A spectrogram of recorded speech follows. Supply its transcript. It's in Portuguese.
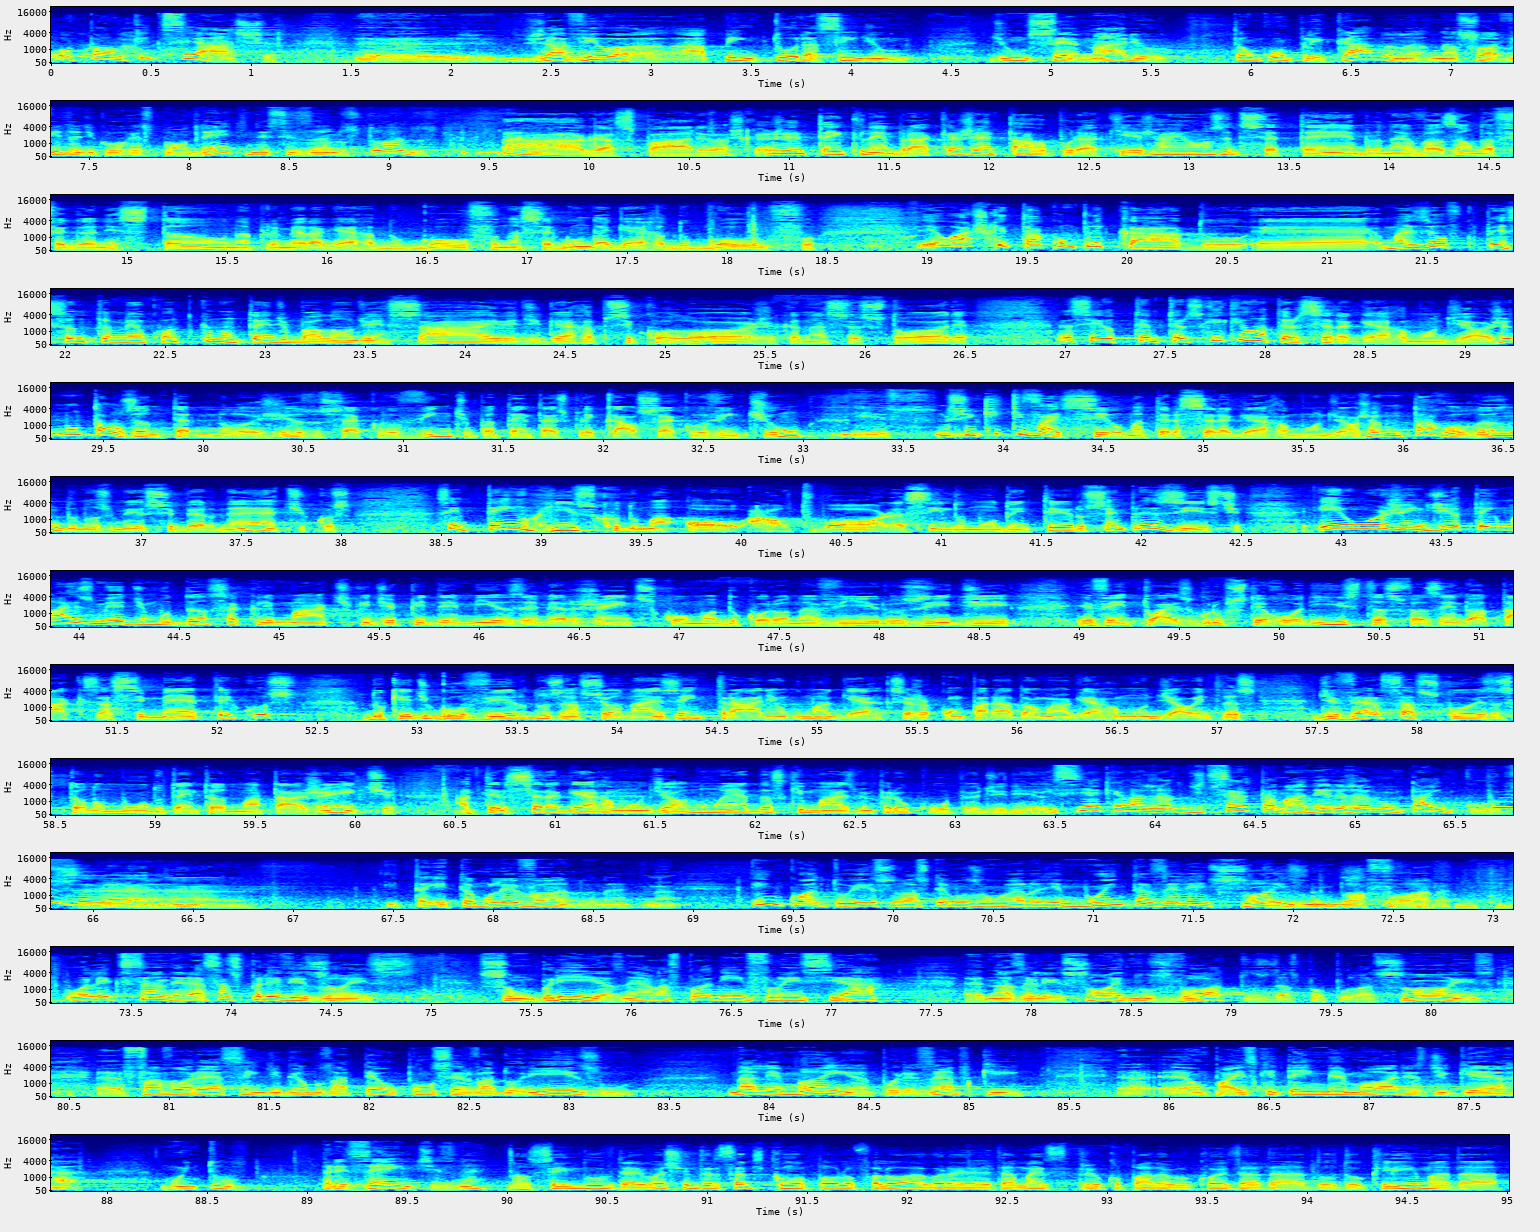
Ô Paulo, o que, que você acha? É, já viu a, a pintura assim de um, de um cenário tão complicado na, na, sua vida de correspondente nesses anos todos? Ah, Gaspar, eu acho que a gente tem que lembrar que a gente estava por aqui já em 11 de setembro, né? Vazão do Afeganistão, na Primeira Guerra do Golfo, na Segunda Guerra do Golfo. Eu acho que está complicado, é... mas eu fico pensando também o quanto que não tem de balão de ensaio e de guerra psicológica nessa história. Assim, eu tenho... o que é uma Terceira Guerra Mundial? A gente não está usando terminologias do século XX para tentar explicar o século XXI. Isso. Assim, o que, que vai ser uma Terceira Guerra Mundial? já não está rolando nos meios cibernéticos. Assim, tem o risco de uma all-out war assim, do mundo inteiro? Sempre existe. Eu, hoje em dia, tenho mais medo de mudança climática e de epidemias emergentes, como a do coronavírus, e de eventuais grupos terroristas fazendo ataques assimétricos, do que de governos nacionais entrarem em alguma guerra que seja comparada a uma guerra mundial. Entre as diversas coisas que estão no mundo tentando matar a gente, a Terceira Guerra Mundial não é das que mais me preocupa, eu diria. E se é que ela já, de certa maneira, já não está em curso? Pois é, né? né? E estamos levando, né? Não. Enquanto isso, nós temos um ano de muitas eleições mundo afora. O Alexander, essas previsões sombrias, né, elas podem influenciar eh, nas eleições, nos votos das populações, eh, favorecem, digamos, até o conservadorismo. Na Alemanha, por exemplo, que eh, é um país que tem memórias de guerra muito presentes, né? Não, sem dúvida. Eu acho interessante, como o Paulo falou, agora ele está mais preocupado com a coisa da, do, do clima, da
